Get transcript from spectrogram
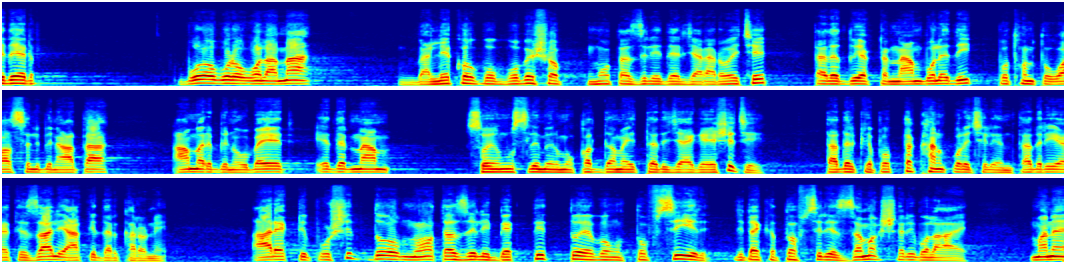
এদের বড় বড় ওলামা বা লেখক ও গবেষক মোতাজলিদের যারা রয়েছে, তাদের দু একটা নাম বলে দিই। প্রথম তো ওয়াসিল বিন আতা, আমর বিন ওবায়দ, এদের নাম সহি মুসলিমের মোকদ্দমা ইত্যাদি জায়গায় এসেছে। তাদেরকে প্রত্যাখ্যান করেছিলেন তাদের এই জালি আকিদার কারণে। আর একটি প্রসিদ্ধ মতাজলি ব্যক্তিত্ব এবং তফসির, যেটাকে তফসিরে জামাকশারি বলা হয় মানে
